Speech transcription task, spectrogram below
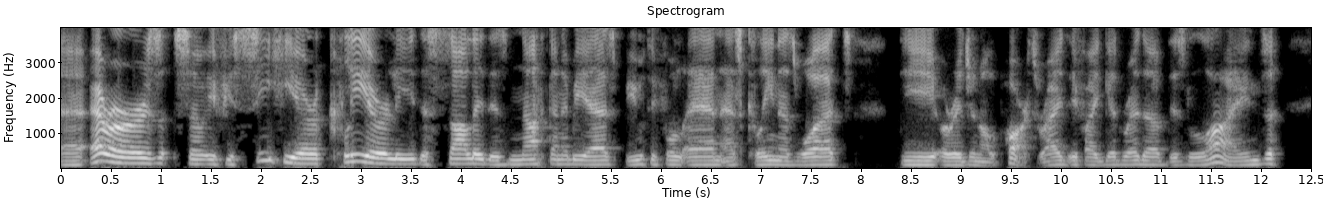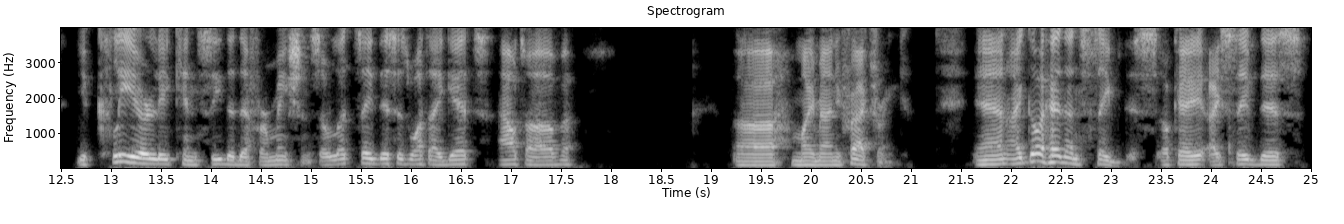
uh, errors. So if you see here clearly the solid is not going to be as beautiful and as clean as what the original part, right? If I get rid of these lines, you clearly can see the deformation. So let's say this is what I get out of uh, my manufacturing. And I go ahead and save this, okay? I save this,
